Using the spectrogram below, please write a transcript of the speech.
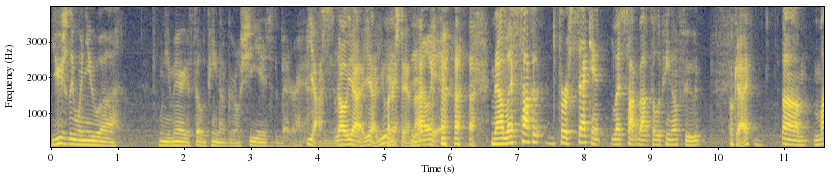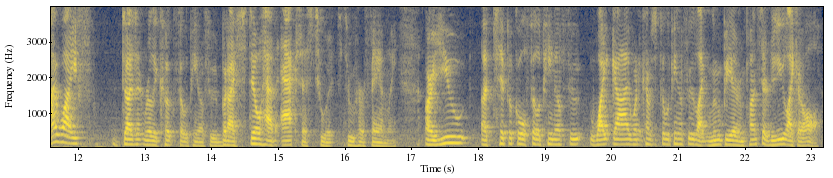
Usually, when you uh, when you marry a Filipino girl, she is the better half. Yes. you know Oh, yeah, yeah, you understand that. Oh yeah. now let's talk for a second. Let's talk about Filipino food. Okay. Um, my wife doesn't really cook Filipino food, but I still have access to it through her family. Are you a typical Filipino food white guy when it comes to Filipino food, like lumpia and pancit, or do you like it all?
